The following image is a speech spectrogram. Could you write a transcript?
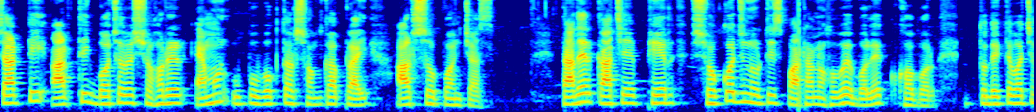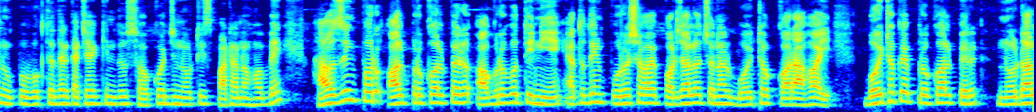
চারটি আর্থিক বছরের শহরের এমন উপভোক্তার সংখ্যা প্রায় আটশো পঞ্চাশ। তাদের কাছে ফের শোকজ নোটিশ পাঠানো হবে বলে খবর। তো দেখতে পাচ্ছেন, উপভোক্তাদের কাছে কিন্তু শোকজ নোটিশ পাঠানো হবে। হাউজিং ফর অল প্রকল্পের অগ্রগতি নিয়ে এতদিন পুরসভায় পর্যালোচনার বৈঠক করা হয়। বৈঠকে প্রকল্পের নোডাল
